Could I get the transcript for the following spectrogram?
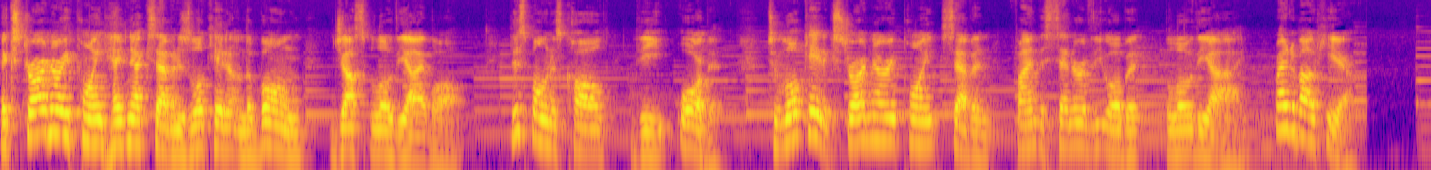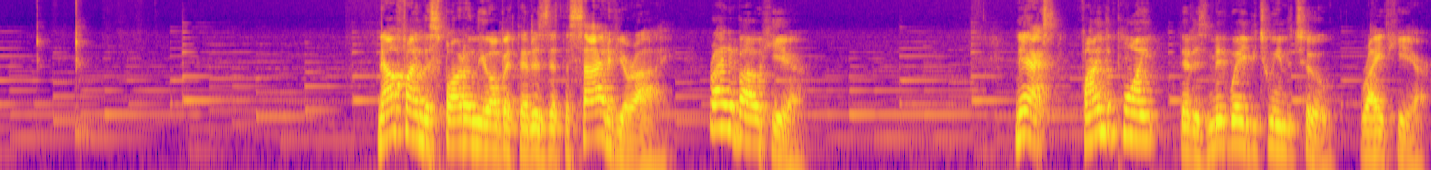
Extraordinary point head neck 7 is located on the bone just below the eyeball. This bone is called the orbit. To locate extraordinary point 7, find the center of the orbit below the eye, right about here. Now find the spot on the orbit that is at the side of your eye, right about here. Next, find the point that is midway between the two, right here.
